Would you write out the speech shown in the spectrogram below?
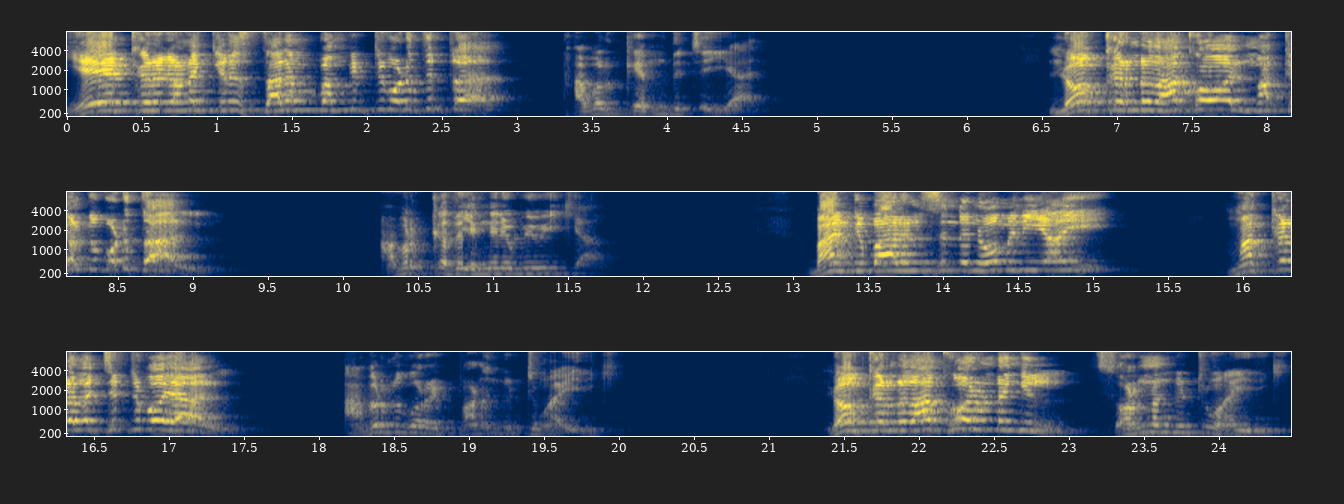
ഏക്കർ കണക്കിന് സ്ഥലം പങ്കിട്ട് കൊടുത്തിട്ട് അവർക്ക് എന്ത് ചെയ്യാൻ? ലോക്കറിന്റെ താക്കോൽ മക്കൾക്ക് കൊടുത്താൽ അവർക്കത് എങ്ങനെ ഉപയോഗിക്കാം? ബാങ്ക് ബാലൻസിന്റെ നോമിനിയായി മക്കളെ വെച്ചിട്ട് പോയാൽ അവർക്ക് കുറെ പണം കിട്ടുമായിരിക്കും. ലോക്കറിന്റെ താക്കോലുണ്ടെങ്കിൽ സ്വർണം കിട്ടുമായിരിക്കും.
